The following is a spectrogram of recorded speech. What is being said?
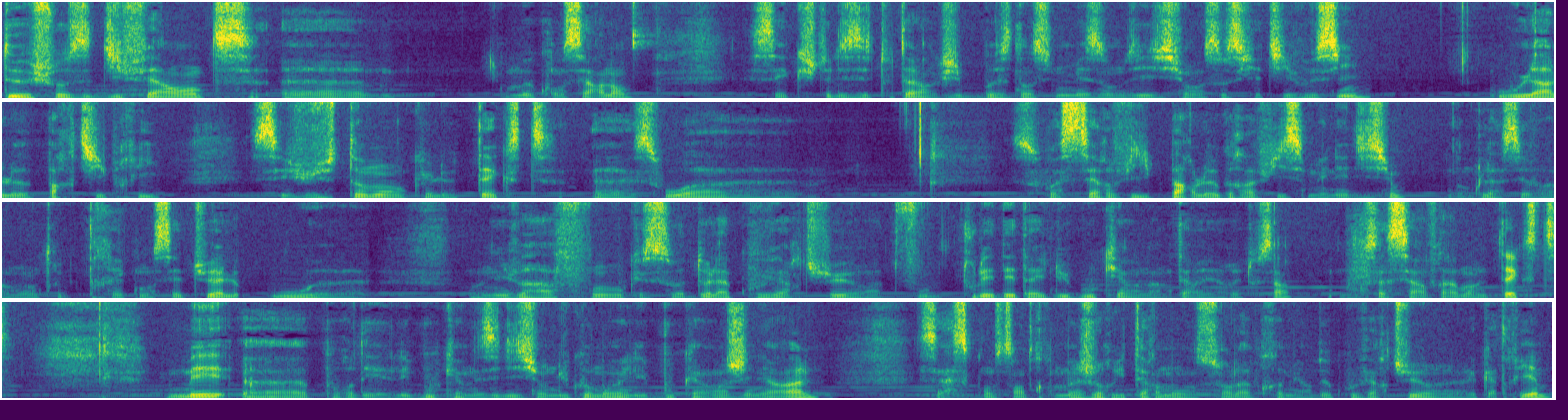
deux choses différentes euh, me concernant. C'est que je te disais tout à l'heure que je bosse dans une maison d'édition associative aussi, où là le parti pris, c'est justement que le texte euh, soit euh, soit servi par le graphisme et l'édition. Donc là c'est vraiment un truc très conceptuel où euh, on y va à fond, que ce soit de la couverture, tous les détails du bouquin à l'intérieur et tout ça. Donc ça sert vraiment le texte. Mais euh, pour les bouquins des éditions du commun et les bouquins en général, ça se concentre majoritairement sur la première de couverture la quatrième.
